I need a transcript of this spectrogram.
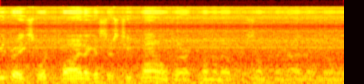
Speed brakes work fine. I guess there's two panels that aren't coming up or something. I don't know.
